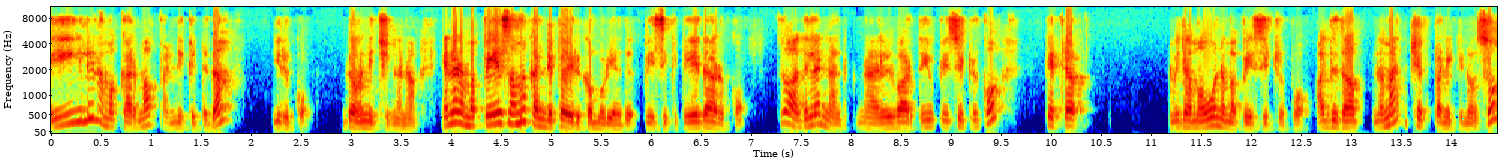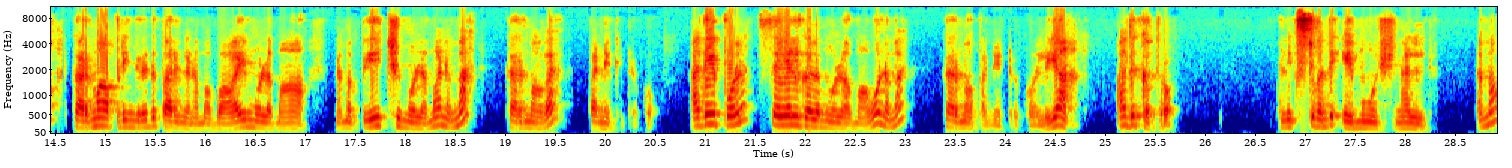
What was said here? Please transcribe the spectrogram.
டெய்லி நம்ம கர்மா பண்ணிக்கிட்டு தான் இருக்கோம். கவனிச்சிங்கன்னா. ஏன்னா நம்ம பேசாம கண்டிப்பா இருக்க முடியாது. பேசிக்கிட்டே தான் இருக்கோம். சோ அதுல நல் நல்வார்த்தையும் பேசிட்டு இருக்கோம். கெட்ட விதமாவும் நம்ம பேசிட்டு இருப்போம். அதுதான் நம்ம செக் பண்ணிக்கணும். சோ கர்மா அப்படிங்கிறது பாருங்க நம்ம வாய் மூலமா நம்ம பேச்சு மூலமா நம்ம கர்மாவை பண்ணிக்கிட்டு இருக்கோம் அதே போல செயல்கள் மூலமாவும் நம்ம கர்மா பண்ணிட்டு இருக்கோம் இல்லையா? அதுக்கப்புறம் நெக்ஸ்ட் வந்து எமோஷனல் நம்ம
